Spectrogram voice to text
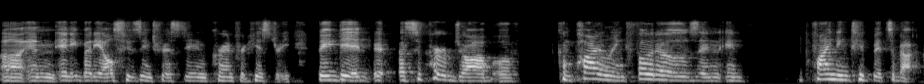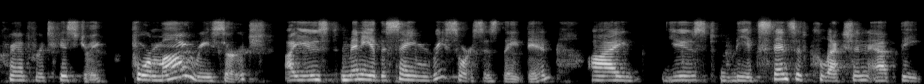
Uh, and anybody else who's interested in Cranford history. They did a superb job of compiling photos and, and finding tidbits about Cranford history. For my research, I used many of the same resources they did. I used the extensive collection at the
